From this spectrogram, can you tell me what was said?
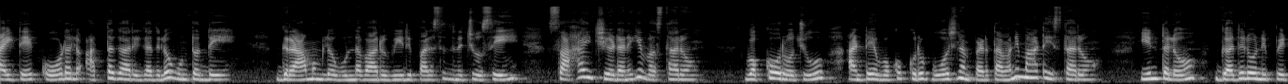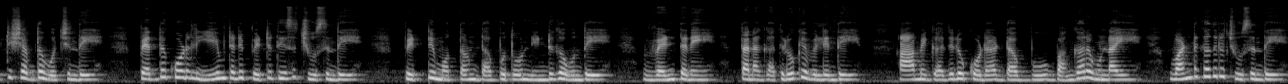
అయితే కోడలు అత్తగారి గదిలో ఉంటుంది. గ్రామంలో ఉన్నవారు వీరి పరిస్థితిని చూసి సహాయం చేయడానికి వస్తారు. ఒక్కో రోజు అంటే ఒక్కొక్కరు భోజనం పెడతామని మాట ఇస్తారు. ఇంతలో గదిలోని పెట్టి శబ్దం వచ్చింది. పెద్ద కోడలు ఏమిటని పెట్టి తీసి చూసింది. పెట్టి మొత్తం డబ్బుతో నిండుగా ఉంది. వెంటనే తన గదిలోకి వెళ్ళింది. ఆమె గదిలో కూడా డబ్బు బంగారం ఉన్నాయి. వంటగదిలో చూసింది.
